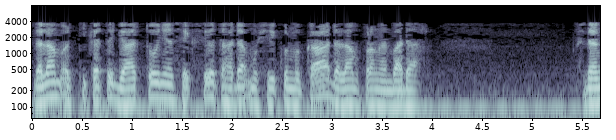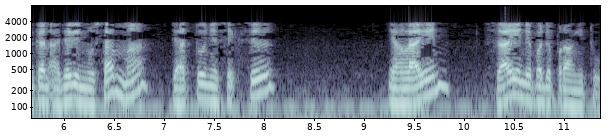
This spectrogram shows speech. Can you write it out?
dalam erti kata jatuhnya seksa terhadap musyrikun Mekah dalam perangan badar. Sedangkan ajarin musamma jatuhnya seksa yang lain selain daripada perang itu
